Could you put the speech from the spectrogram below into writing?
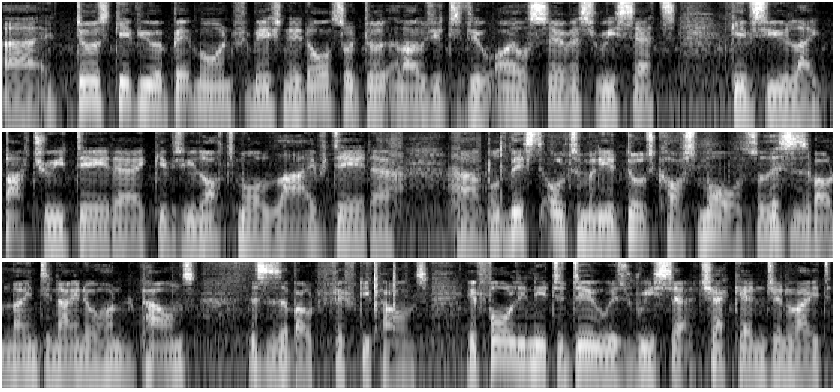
Uh, it does give you a bit more information. It also do, allows you to do oil service resets, gives you like battery data, gives you lots more live data. Uh, but this ultimately it does cost more. So this is about 99 or 100 pounds. This is about 50 pounds. If all you need to do is reset a check engine light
